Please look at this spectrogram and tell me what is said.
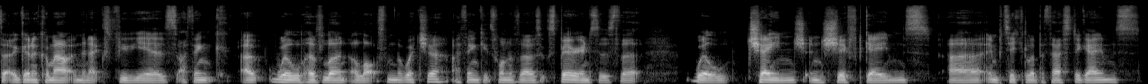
that are going to come out in the next few years i think uh, will have learnt a lot from the witcher i think it's one of those experiences that will change and shift games uh, in particular bethesda games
